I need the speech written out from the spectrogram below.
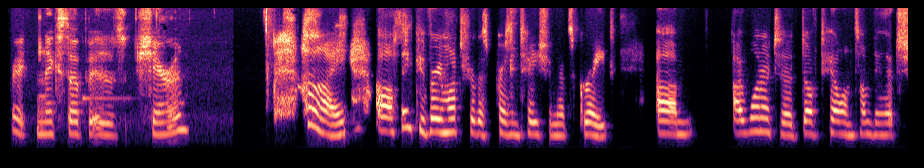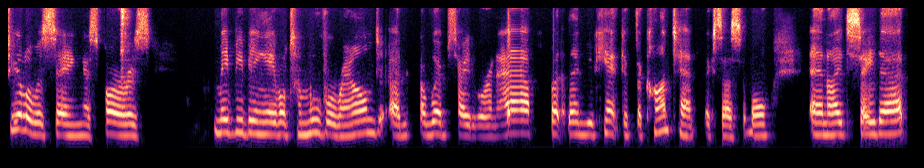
Great. Next up is Sharon. Hi, uh, thank you very much for this presentation. That's great. Um, I wanted to dovetail on something that Sheila was saying as far as maybe being able to move around a, a website or an app, but then you can't get the content accessible. And I'd say that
